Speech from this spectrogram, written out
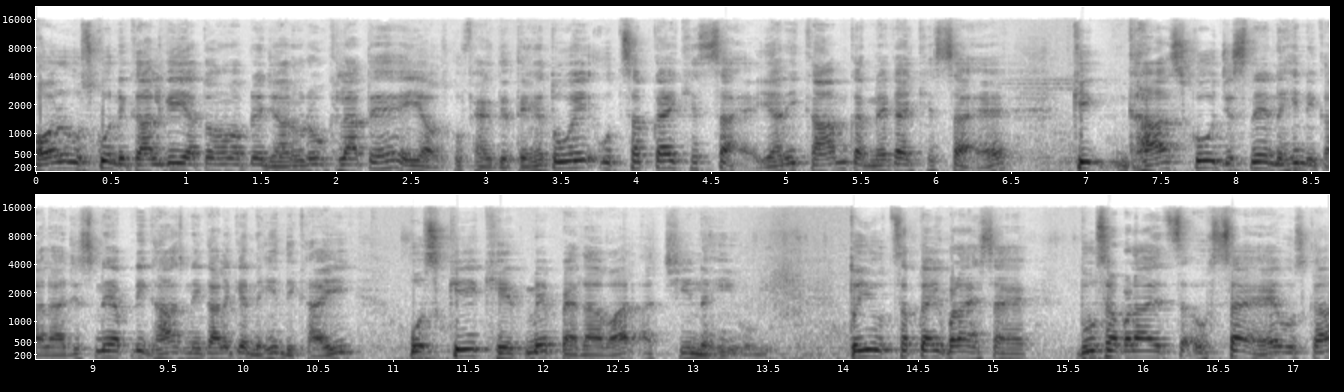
और उसको निकाल के या तो हम अपने जानवरों को खिलाते हैं, या उसको फेंक देते हैं। तो ये उत्सव का एक हिस्सा है, यानी काम करने का एक हिस्सा है कि घास को जिसने नहीं निकाला, जिसने अपनी घास निकाल के नहीं दिखाई, उसके खेत में पैदावार अच्छी नहीं होगी। तो ये उत्सव का एक बड़ा हिस्सा है। दूसरा बड़ा हिस्सा है उसका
